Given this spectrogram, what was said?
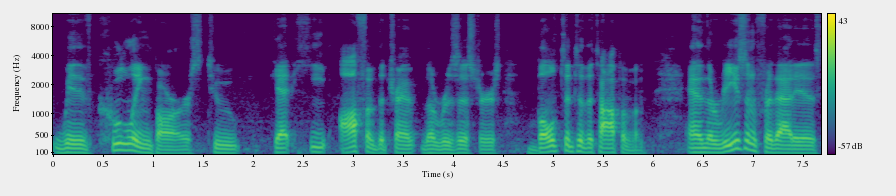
with cooling bars to get heat off of the, the resistors bolted to the top of them. And the reason for that is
